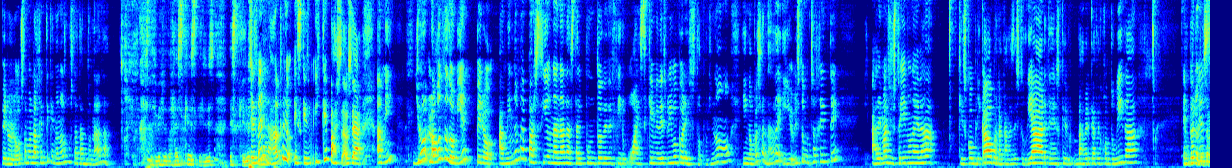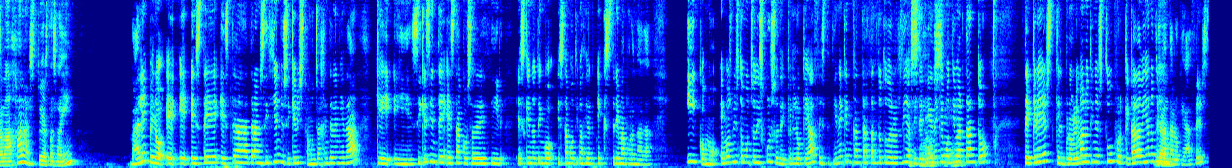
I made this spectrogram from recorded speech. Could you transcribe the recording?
pero luego estamos la gente que no nos gusta tanto nada. De verdad, es que, es que eres. Es, que eres Es como- verdad, pero es que... ¿Y qué pasa? O sea, a mí... Yo lo hago todo bien, pero a mí no me apasiona nada hasta el punto de decir, Buah, es que me desvivo por esto. Pues no, y no pasa nada. Y yo he visto mucha gente, además yo estoy en una edad que es complicado porque acabas de estudiar, tienes que a ver qué haces con tu vida. Pero tú Entonces, trabajas, tú ya estás ahí. Vale, pero eh, eh, este, esta transición yo sí que he visto a mucha gente de mi edad que eh, sí que siente esta cosa de decir es que no tengo esta motivación extrema por nada. Y como hemos visto mucho discurso de que lo que haces te tiene que encantar tanto todos los días y te tiene que motivar tanto, te crees que el problema lo tienes tú porque cada día no te encanta lo que haces.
